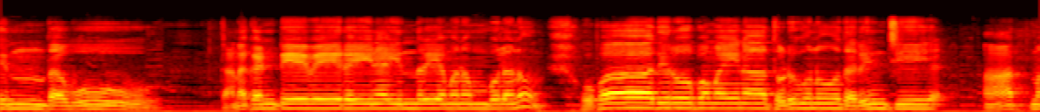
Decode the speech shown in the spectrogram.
చిందవు. తనకంటే వేరైన ఇంద్రియమనంబులను ఉపాధి రూపమైన తొడుగును ధరించి ఆత్మ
